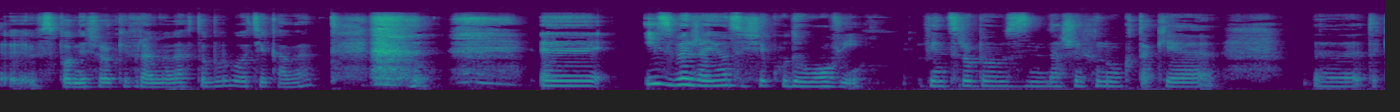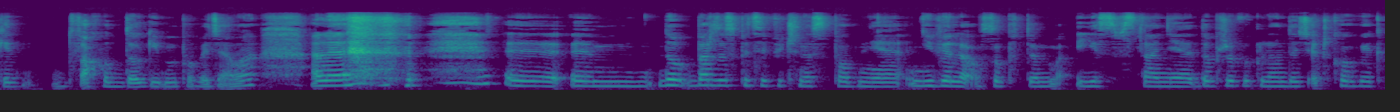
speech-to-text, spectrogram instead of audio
Yy, spodnie szerokie w ramionach, to by było ciekawe. yy, I zwężające się ku dołowi, więc robią z naszych nóg takie takie dwa hot dogi, bym powiedziała, ale no, bardzo specyficzne spodnie. Niewiele osób w tym jest w stanie dobrze wyglądać, aczkolwiek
